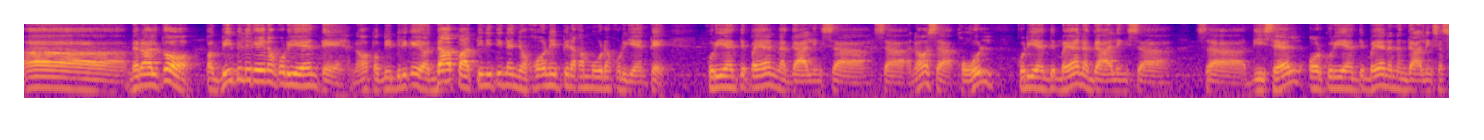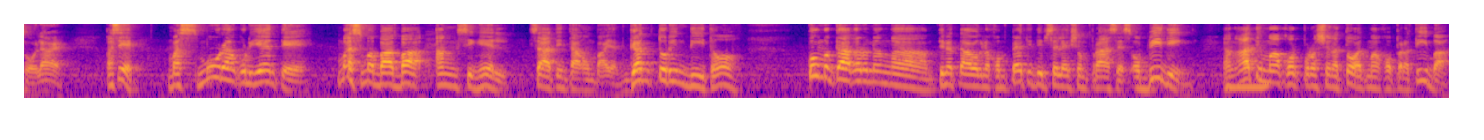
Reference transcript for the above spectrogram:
uh, Meralco, pag bibili kayo ng kuryente, no, pag bibili kayo, dapat tinitingnan nyo kung ano yung pinakamurang kuryente. Kuryente pa yan na galing sa, sa, ano, sa coal? Kuryente ba yan na galing sa, sa diesel? Or kuryente ba yan na nanggaling sa solar? Kasi, mas mura ang kuryente, mas mababa ang singil sa ating taong bayan. Ganto rin dito kung magkakaroon ng uh, tinatawag na competitive selection process o bidding ang mm-hmm. ating mga korporasyon na to at mga kooperatiba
